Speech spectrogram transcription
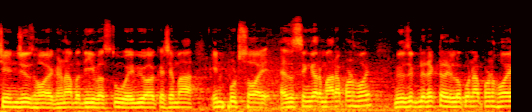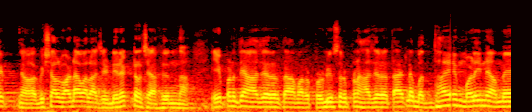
ચેન્જીસ હોય, ઘણા બધી વસ્તુ એવી હોય કે જેમાં ઇનપુટ્સ હોય. એઝ અ સિંગર મારા પણ હોય મ્યુઝિક ડિરેક્ટર એ લોકોના પણ હોય. વિશાલ વાડાવાલા જે ડિરેક્ટર છે આ ફિલ્મના, એ પણ ત્યાં હાજર હતા, અમારા પ્રોડ્યુસર પણ હાજર હતા. એટલે બધાએ મળીને અમે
